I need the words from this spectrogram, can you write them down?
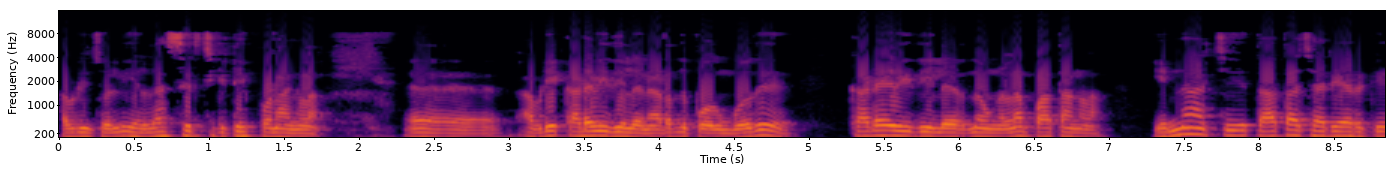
அப்படின்னு சொல்லி எல்லாம் சிரிச்சுக்கிட்டே போனாங்களாம். அப்படியே கடை வீதியில் நடந்து போகும்போது கடை வீதியில் இருந்தவங்கெல்லாம் பார்த்தாங்களாம். என்ன ஆச்சு? தாத்தாச்சாரியாருக்கு?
